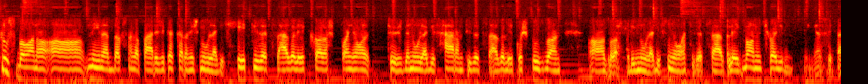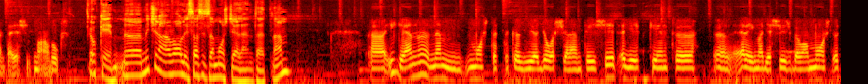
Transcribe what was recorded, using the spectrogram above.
Pluszban van a, a német DAX meg a párizsi Kekeren is 0,7%-kal, a spanyol tőzsde 0,3%-os pluszban, a dollasz pedig 0,8%-ban, úgyhogy igen, szépen teljesít ma a Bux. Oké, okay. mit csinál a Wallis? Azt hiszem most jelentett, nem? Uh, igen, nem most tette közé a gyors jelentését, egyébként uh, elég nagy esésben van most, 5,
